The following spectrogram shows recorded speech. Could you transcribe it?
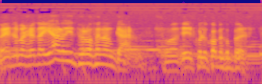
Við ætlum að setja jarðítur á þennan garð, svo að þið skulle koma ykkur burt.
